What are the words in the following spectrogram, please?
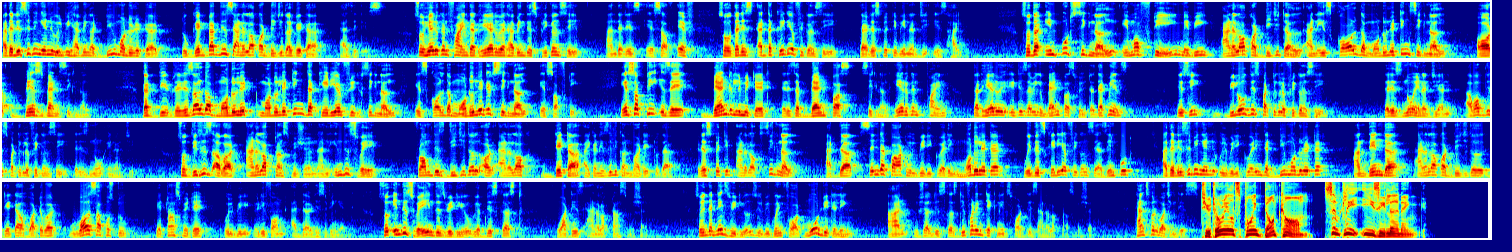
At the receiving end, we will be having a demodulator to get back this analog or digital data as it is. So, here you can find that here we are having this frequency and that is S of f. So, that is at the carrier frequency the respective energy is high. So, the input signal m of t may be analog or digital and is called the modulating signal or baseband signal. The, result of modulate, modulating the carrier signal is called the modulated signal S of t. S of t is a band limited that is a band pass signal. Here you can find that here it is having a band pass filter. That means you see below this particular frequency there is no energy and above this particular frequency there is no energy. So, this is our analog transmission and in this way from this digital or analog data I can easily convert it to the respective analog signal at the sender part will be requiring modulator with this carrier frequency as input. At the receiving end, will be requiring the demodulator and then the analog or digital data whatever was supposed to get transmitted will be reformed at the receiving end. So, in this way in this video we have discussed what is analog transmission. So, in the next videos we will be going for more detailing and we shall discuss different techniques for this analog transmission. Thanks for watching this. Tutorialspoint.com Simply easy learning.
